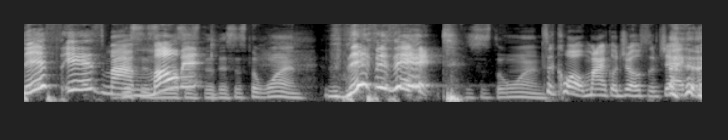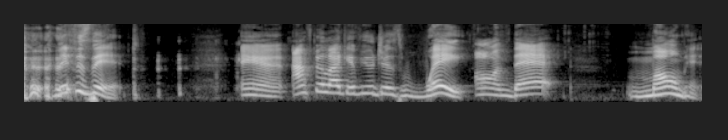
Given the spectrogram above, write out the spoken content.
this is my This is- moment. This is, the, this is the one. This is it. This is the one. To quote Michael Joseph Jackson, this is it. And I feel like if you just wait on that moment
